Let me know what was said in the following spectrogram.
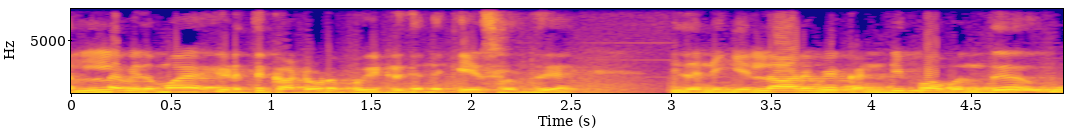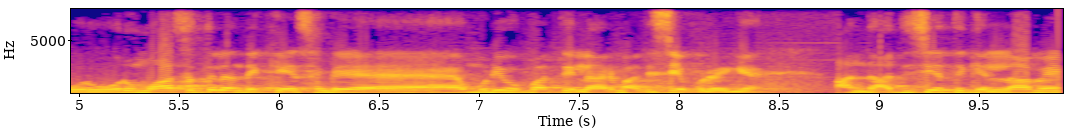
நல்ல விதமாக எடுத்துக்காட்டோட போயிட்டு இருக்கு இந்த கேஸ் வந்து. இதை நீங்கள் எல்லாருமே கண்டிப்பாக வந்து ஒரு ஒரு மாசத்துல அந்த கேஸுடைய முடிவை பார்த்து எல்லாருமே அதிசயப்படுவீங்க. அந்த அதிசயத்துக்கு எல்லாமே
